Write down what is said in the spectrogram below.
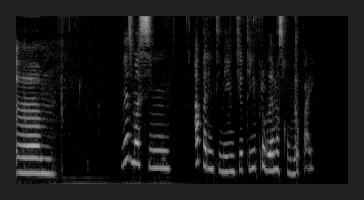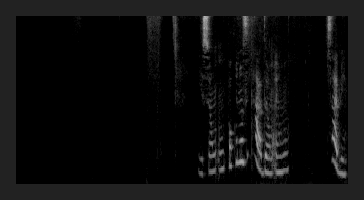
Um, mesmo assim, aparentemente, eu tenho problemas com o meu pai. Isso é um, um pouco inusitado, é um, é um, Sabe?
